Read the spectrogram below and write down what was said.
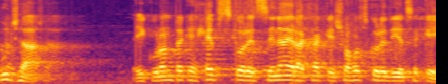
বুঝা, এই কোরআনটাকে হেফস করে সিনায় রাখাকে সহজ করে দিয়েছে কে?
